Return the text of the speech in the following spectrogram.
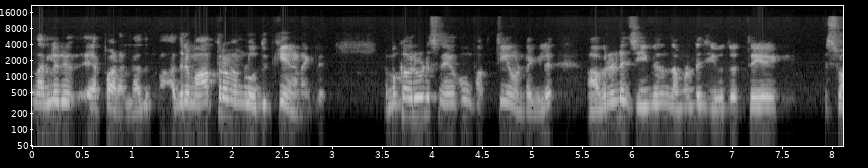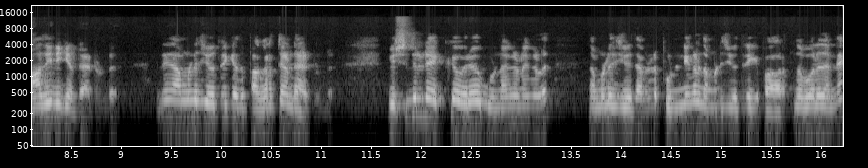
നല്ലൊരു ഏർപ്പാടല്ല. അത് അതിൽ മാത്രം നമ്മൾ ഒതുക്കുകയാണെങ്കിൽ നമുക്ക് അവരോട് സ്നേഹവും ഭക്തിയും ഉണ്ടെങ്കിൽ അവരുടെ ജീവിതം നമ്മളുടെ ജീവിതത്തെ സ്വാധീനിക്കേണ്ടതായിട്ടുണ്ട്. അല്ലെങ്കിൽ നമ്മുടെ ജീവിതത്തിലേക്ക് അത് പകർത്തേണ്ടതായിട്ടുണ്ട്. വിശുദ്ധരുടെയൊക്കെ ഓരോ ഗുണഗണങ്ങൾ നമ്മുടെ ജീവിതം അവരുടെ പുണ്യങ്ങൾ നമ്മുടെ ജീവിതത്തിലേക്ക് പകർത്തുന്ന പോലെ തന്നെ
